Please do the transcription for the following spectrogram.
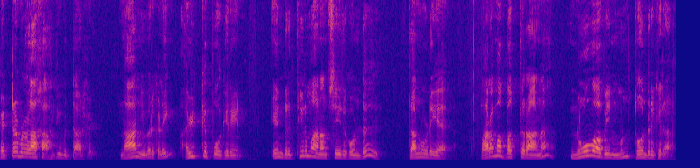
கெட்டவர்களாக ஆகிவிட்டார்கள். நான் இவர்களை அழிக்கப் போகிறேன். என்று தீர்மானம் செய்து கொண்டு தன்னுடைய பரம பக்தரான நோவாவின் முன் தோன்றுகிறார்.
